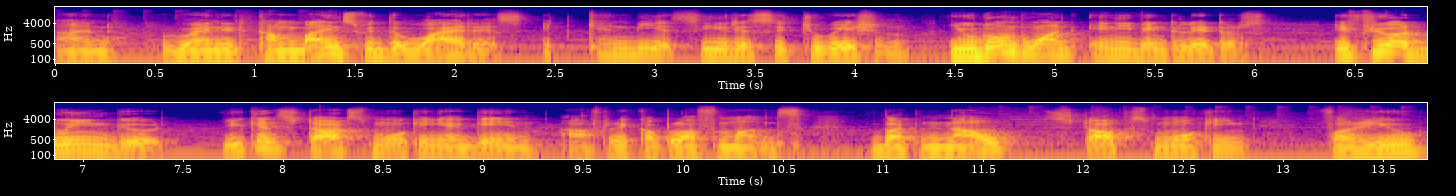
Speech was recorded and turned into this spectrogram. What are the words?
and when it combines with the virus, it can be a serious situation. You don't want any ventilators. If you are doing good, you can start smoking again after a couple of months, but now stop smoking for you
